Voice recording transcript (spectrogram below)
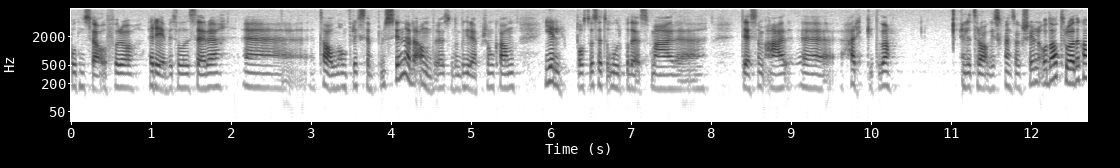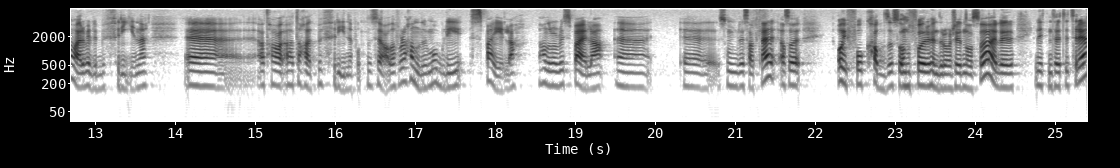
potensial for å revitalisere talen om f.eks. synd, eller andre sånne begreper som kan hjelpe oss til å sette ord på det som er det som er eh, herkete, da. Eller tragisk, for den saks skyld. Og da tror jeg det kan være veldig befriende. Eh, at, det har et befriende potensial. For det handler om å bli speila. Det handler om å bli speila, eh, eh, som ble sagt her. Altså, Oi, folk hadde det sånn for 100 år siden også, eller i 1933.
